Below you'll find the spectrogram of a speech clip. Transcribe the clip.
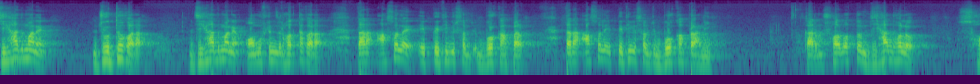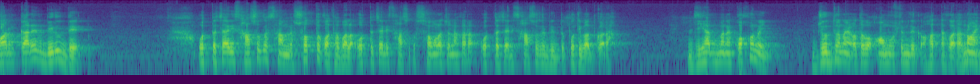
জিহাদ মানে যুদ্ধ করা, জিহাদ মানে অমুসলিমদের হত্যা করা, তারা আসলে এই পৃথিবীর সবচেয়ে বোকা তারা আসলে এই পৃথিবীর সবচেয়ে বোকা প্রাণী। কারণ সর্বোত্তম জিহাদ হলো সরকারের বিরুদ্ধে অত্যাচারী শাসকের সামনে সত্য কথা বলা, অত্যাচারী শাসকের সমালোচনা করা, অত্যাচারী শাসকের বিরুদ্ধে প্রতিবাদ করা। জিহাদ মানে কখনোই যুদ্ধ নয় অথবা অমুসলিমদেরকে হত্যা করা নয়।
